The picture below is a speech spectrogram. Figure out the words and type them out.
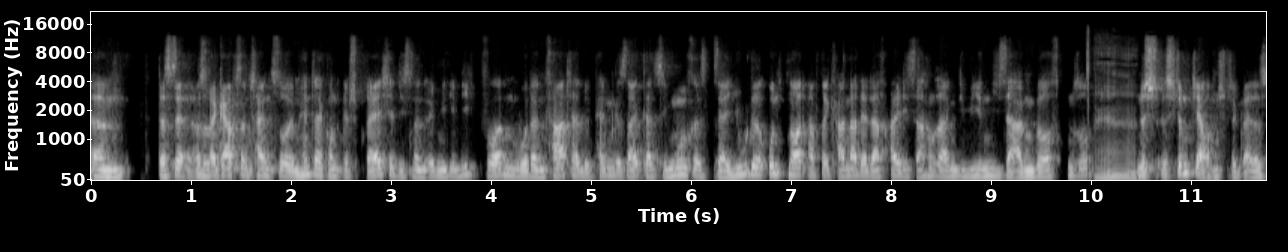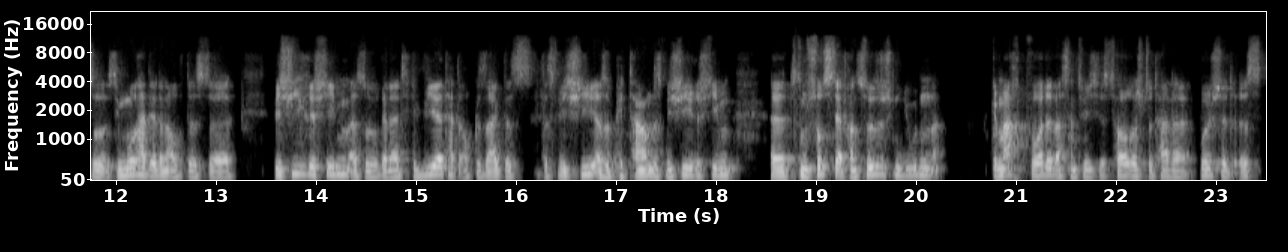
Ähm, dass der, also da gab es anscheinend so im Hintergrund Gespräche, die sind dann irgendwie geleakt worden, wo dann Vater Le Pen gesagt hat, Seymour ist der Jude und Nordafrikaner, der darf all die Sachen sagen, die wir nie sagen durften. So. Ja. Und es, es, stimmt ja auch ein Stück weit. Also Seymour hat ja dann auch das äh, Vichy-Regime also relativiert, hat auch gesagt, dass das Vichy, also Pétain, das Vichy-Regime äh, zum Schutz der französischen Juden gemacht wurde, was natürlich historisch totaler Bullshit ist.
